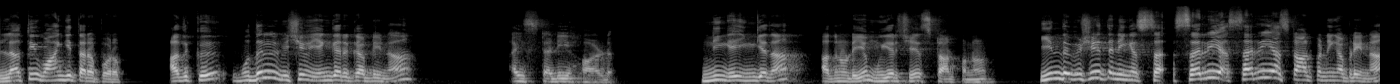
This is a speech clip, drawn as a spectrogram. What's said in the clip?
எல்லாத்தையும் வாங்கி தர போறோம். அதுக்கு முதல் விஷயம் எங்க இருக்கு அப்படின்னா ஐ ஸ்டடி ஹார்டு நீங்க இங்கே தான் அதனுடைய முயற்சியை ஸ்டார்ட் பண்ணணும். இந்த விஷயத்தை நீங்க ச- சரியா சரியா ஸ்டார்ட் பண்ணீங்க அப்படின்னா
